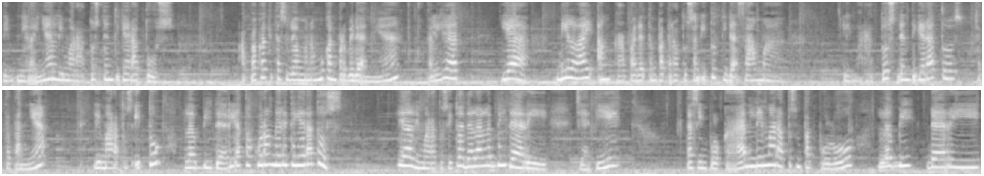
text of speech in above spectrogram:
Nilainya 500 dan 300. Apakah kita sudah menemukan perbedaannya? Kita lihat. Ya, nilai angka pada tempat ratusan itu tidak sama 500 dan 300 catatannya 500 itu lebih dari atau kurang dari 300 ya 500 itu adalah lebih dari jadi kita simpulkan 540 lebih dari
